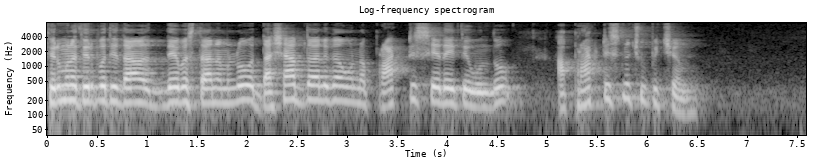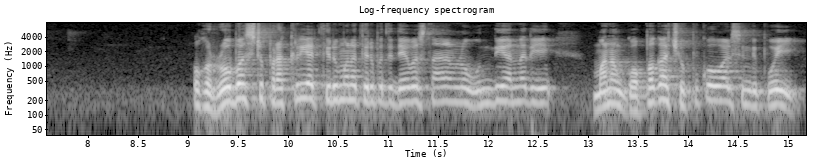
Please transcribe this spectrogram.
తిరుమల తిరుపతి దా దేవస్థానంలో దశాబ్దాలుగా ఉన్న ప్రాక్టీస్ ఏదైతే ఉందో ఆ ప్రాక్టీస్ను చూపించాము. ఒక రోబస్ట్ ప్రక్రియ తిరుమల తిరుపతి దేవస్థానంలో ఉంది అన్నది మనం గొప్పగా చెప్పుకోవాల్సింది పోయి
